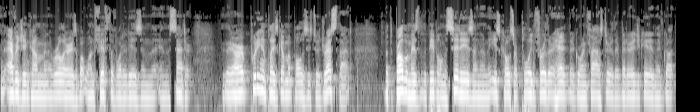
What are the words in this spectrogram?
an average income in a rural area is about one fifth of what it is in the in the center. They are putting in place government policies to address that, but the problem is that the people in the cities and on the East Coast are pulling further ahead. They're growing faster. They're better educated, and they've got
